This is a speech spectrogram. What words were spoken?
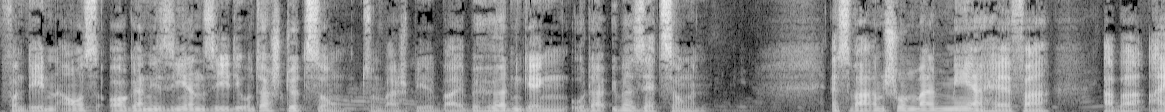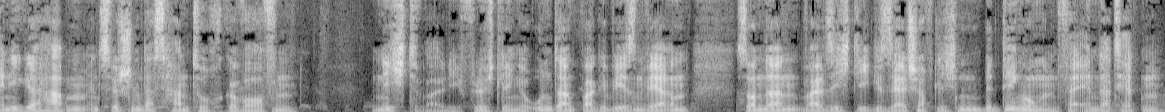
Von denen aus organisieren sie die Unterstützung, zum Beispiel bei Behördengängen oder Übersetzungen. Es waren schon mal mehr Helfer, aber einige haben inzwischen das Handtuch geworfen. Nicht, weil die Flüchtlinge undankbar gewesen wären, sondern weil sich die gesellschaftlichen Bedingungen verändert hätten.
